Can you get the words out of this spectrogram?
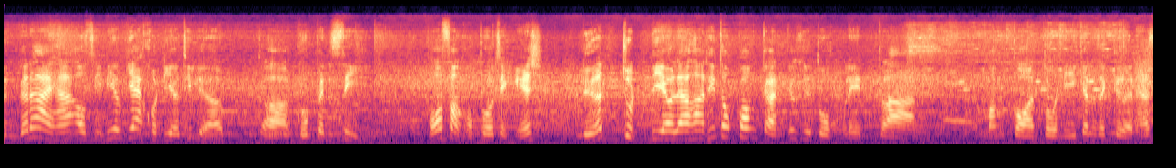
1 ก็ได้ฮะ เอาซีเนียลแยกคนเดียวที่เหลืออ่อกรุ๊ปเป็น 4 เพราะฝั่งของโปรเจกต์ H เหลือจุดเดียวแล้วฮะที่ต้องป้องกันก็คือตัวของเลนกลาง มังกรตัวนี้กำลังจะเกิดนะ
